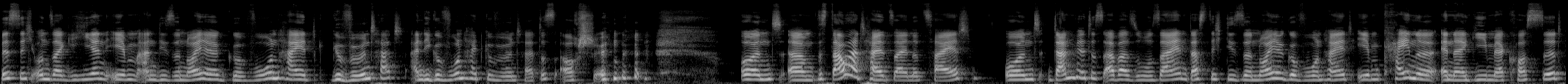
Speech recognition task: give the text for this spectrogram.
bis sich unser Gehirn eben an diese neue Gewohnheit gewöhnt hat, an die Gewohnheit gewöhnt hat. Das ist auch schön. Und ähm, das dauert halt seine Zeit. Und dann wird es aber so sein, dass dich diese neue Gewohnheit eben keine Energie mehr kostet,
